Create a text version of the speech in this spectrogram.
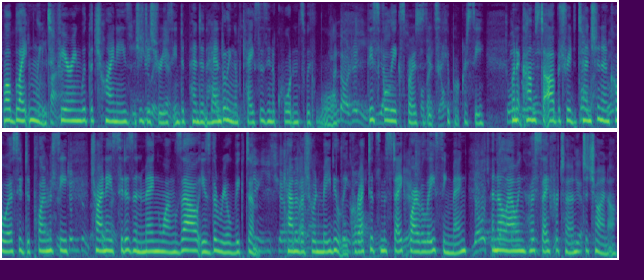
while blatantly interfering with the Chinese judiciary's independent handling of cases in accordance with law. This fully exposes its hypocrisy. When it comes to arbitrary detention and coercive diplomacy, Chinese citizen Meng Wanzhou is the real victim. Canada should immediately correct its mistake by releasing Meng and allowing her safe return to China.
